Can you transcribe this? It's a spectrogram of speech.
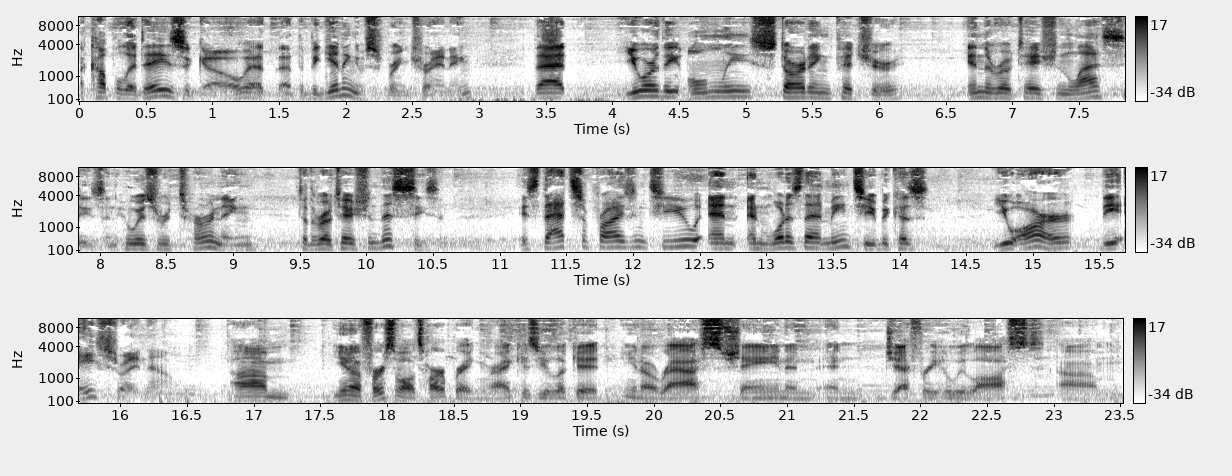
a couple of days ago at, at the beginning of spring training that you are the only starting pitcher in the rotation last season who is returning to the rotation this season. Is that surprising to you? And and what does that mean to you? Because you are the ace right now. Um, you know, first of all, it's heartbreaking, right? Because you look at you know Ras, Shane, and and Jeffrey, who we lost, um,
